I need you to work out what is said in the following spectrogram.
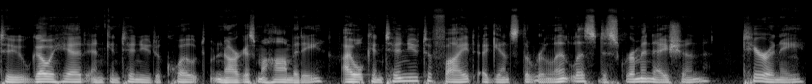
To go ahead and continue to quote Narges Mohammadi, I will continue to fight against the relentless discrimination, tyranny,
